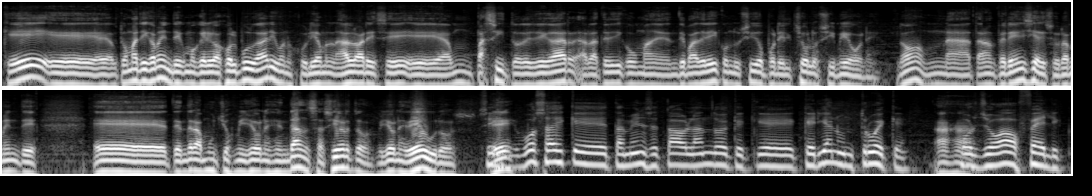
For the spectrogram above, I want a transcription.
que eh, automáticamente como que le bajó el pulgar y bueno, Julián Álvarez eh, a un pasito de llegar al Atlético de Madrid conducido por el Cholo Simeone, ¿no? Una transferencia que seguramente eh, tendrá muchos millones en danza, ¿cierto? Millones de euros. Sí, ¿eh? vos sabés que también se estaba hablando de que, que querían un trueque Ajá. por Joao Félix,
